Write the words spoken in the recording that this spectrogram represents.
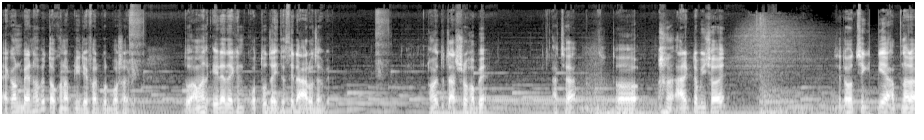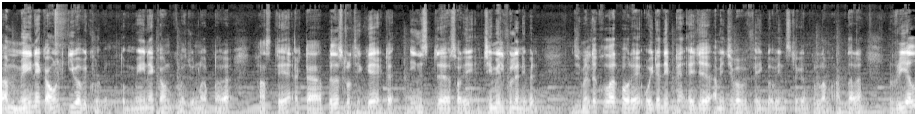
অ্যাকাউন্ট ব্যান হবে, তখন আপনি রেফার কোড বসাবেন। তো আমার এরা দেখেন কত যাইতেছে, এটা আরও যাবে। হয়তো চারশো হবে। আচ্ছা তো আরেকটা বিষয় সেটা হচ্ছে গিয়ে আপনারা মেইন অ্যাকাউন্ট কীভাবে খুলবেন? তো মেইন অ্যাকাউন্ট খোলার জন্য আপনারা ফার্স্টে একটা প্লে স্টোর থেকে একটা ইনস্ট সরি জিমেল খুলে নেবেন। জিমেলটা খোলার পরে ওইটা দিয়ে একটা, এই যে আমি যেভাবে ফেকভাবে ইনস্টাগ্রাম খুললাম, আপনারা রিয়েল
